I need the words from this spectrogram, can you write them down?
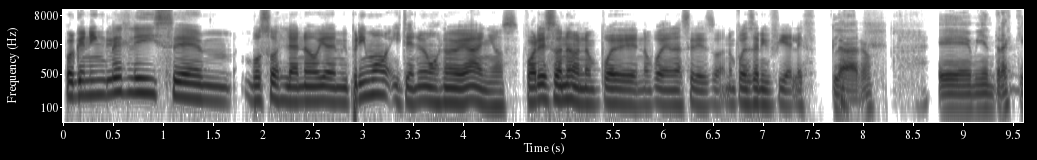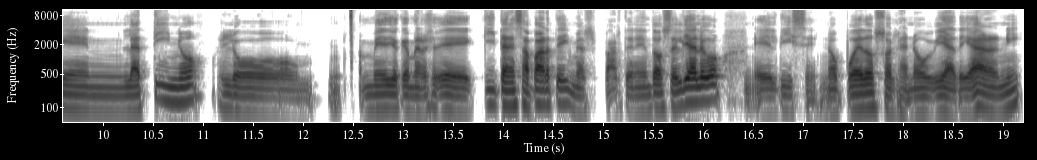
Porque en inglés le dice, mm, vos sos la novia de mi primo y tenemos nueve años. Por eso no, no, puede, no pueden hacer eso, no pueden ser infieles. Claro. Eh, mientras que en latino lo medio que me eh, quitan esa parte y me parten en dos el diálogo. Él dice, no puedo, sos la novia de Arnie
